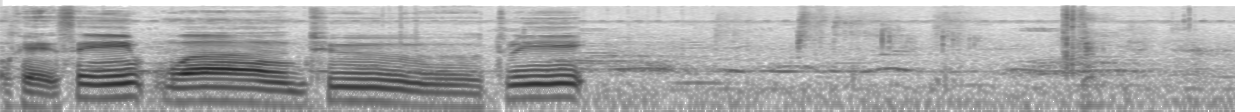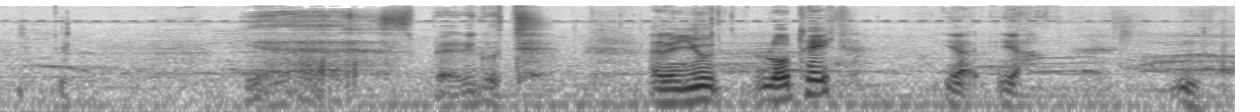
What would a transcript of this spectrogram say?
Okay, same. One, two, three. Yes, very good. And you rotate. Yeah, yeah. Mm.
